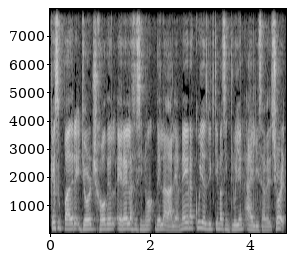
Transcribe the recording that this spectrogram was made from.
que su padre George Hodel era el asesino de la Dahlia Negra, cuyas víctimas incluyen a Elizabeth Short.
